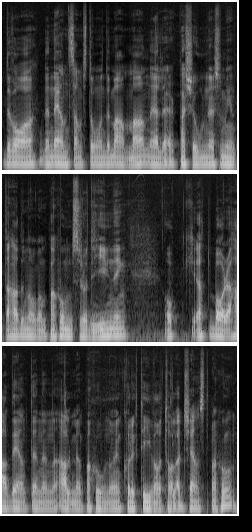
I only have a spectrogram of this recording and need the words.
det var den ensamstående mamman eller personer som inte hade någon pensionsrådgivning och att bara hade egentligen en allmän pension och en kollektivavtalad tjänstepension.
